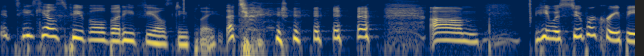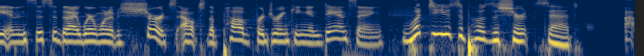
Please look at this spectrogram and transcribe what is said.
it's he kills people, but he feels deeply. That's right. um, he was super creepy and insisted that I wear one of his shirts out to the pub for drinking and dancing. What do you suppose the shirt said? Uh,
